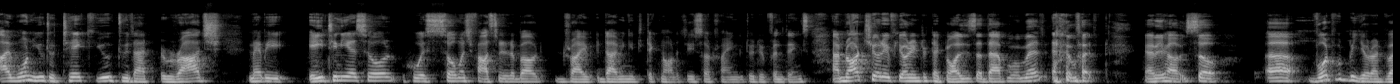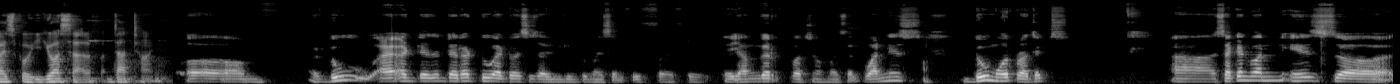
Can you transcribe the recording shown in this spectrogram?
I want you to take you to that Raj maybe 18 years old who is so much fascinated about drive, diving into technologies or trying to do different things. I'm not sure if you're into technologies at that moment, but anyhow, so uh, what would be your advice for yourself at that time? Um, do I, I, there are two advices I will give to myself if I have to a younger version of myself. One is do more projects. Uh, second one is uh,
